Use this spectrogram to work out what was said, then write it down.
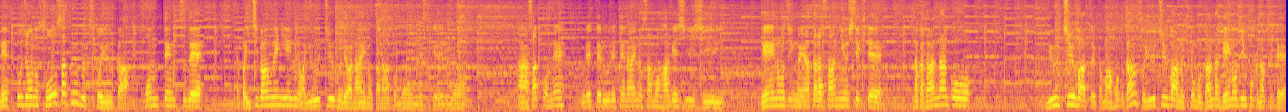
ネット上の創作物というかコンテンツでやっぱ一番上に言えるのは YouTube ではないのかなと思うんですけれども。ああ昨今ね売れてる売れてないの差も激しいし芸能人がやたら参入してきてなんかだんだんこう YouTuber というかまあほんと元祖 YouTuber の人もだんだん芸能人っぽくなってて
